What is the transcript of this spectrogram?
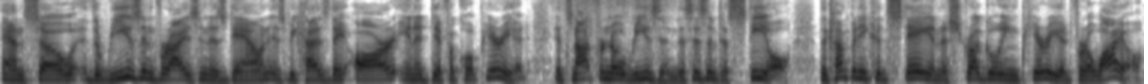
And so the reason Verizon is down is because they are in a difficult period. It's not for no reason. This isn't a steal. The company could stay in a struggling period for a while.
